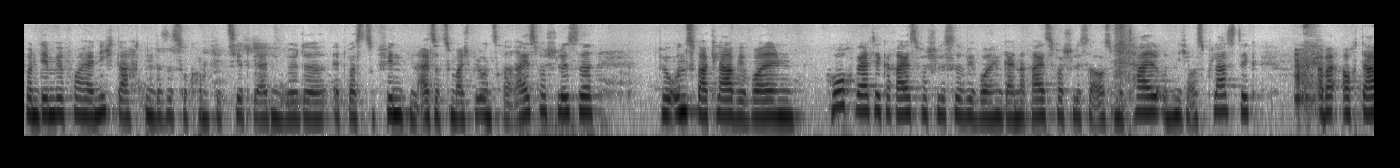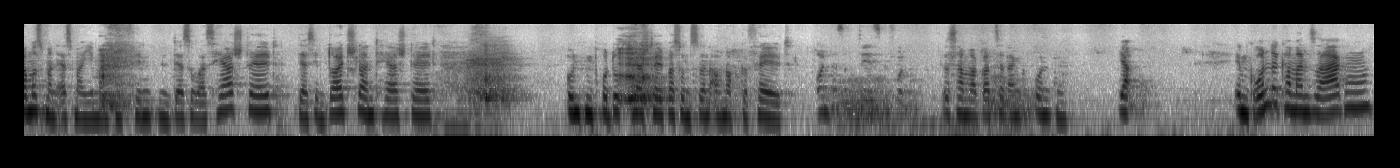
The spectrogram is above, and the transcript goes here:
von dem wir vorher nicht dachten, dass es so kompliziert werden würde, etwas zu finden. Also zum Beispiel unsere Reißverschlüsse. Für uns war klar, wir wollen hochwertige Reißverschlüsse, wir wollen gerne Reißverschlüsse aus Metall und nicht aus Plastik. Aber auch da muss man erstmal jemanden finden, der sowas herstellt, der es in Deutschland herstellt und ein Produkt herstellt, was uns dann auch noch gefällt. Und das habt ihr jetzt gefunden? Das haben wir Gott sei Dank gefunden. Ja, im Grunde kann man sagen,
